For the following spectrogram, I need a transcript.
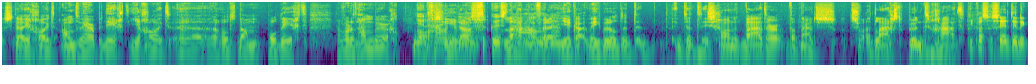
stel je gooit Antwerpen dicht, je gooit eh, Rotterdam pot dicht, dan wordt het Hamburg, Ja, dan gaan we Algeciras, Le Havre. Je kan, weet je, bedoel, dat, dat is gewoon het water wat naar het, het laagste punt gaat. Ik was recent in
